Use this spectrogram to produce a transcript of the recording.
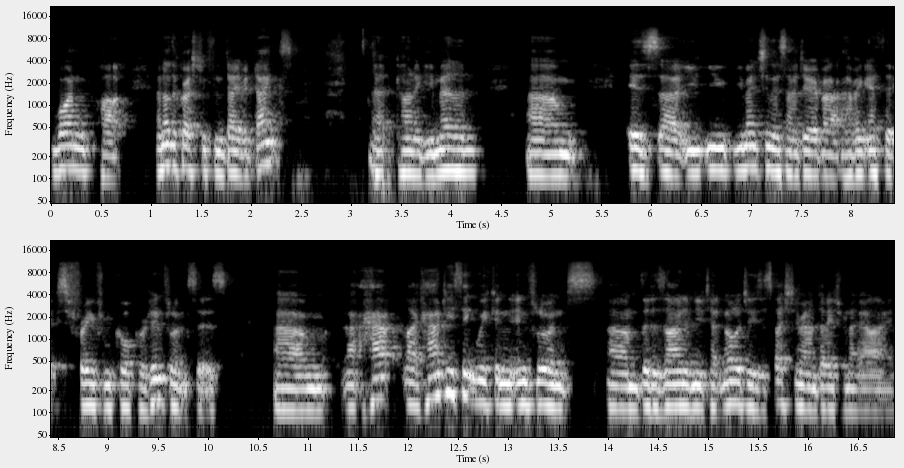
one part. Another question from David Danks at Carnegie Mellon. Um, is uh, you, you, you, mentioned this idea about having ethics free from corporate influences. Um, how, like, how do you think we can influence um, the design of new technologies, especially around data and AI,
